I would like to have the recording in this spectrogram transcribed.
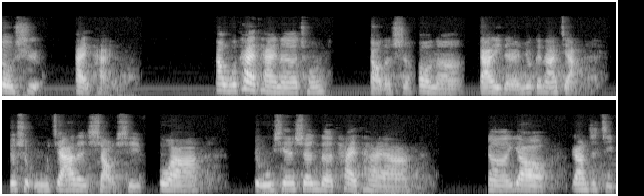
就是吴太太。那吴太太呢，从小的时候呢，家里的人就跟他讲，就是吴家的小媳妇啊，吴先生的太太啊，呃，要让自己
